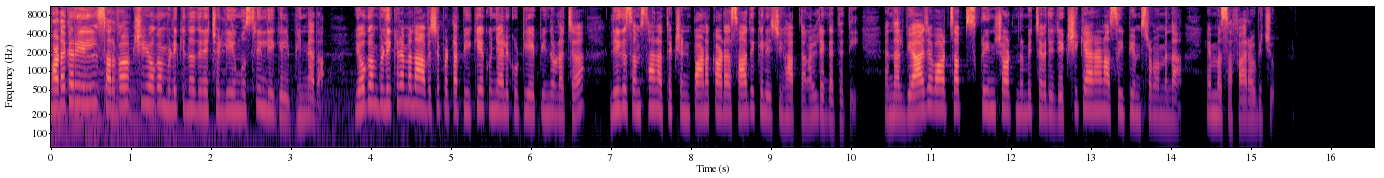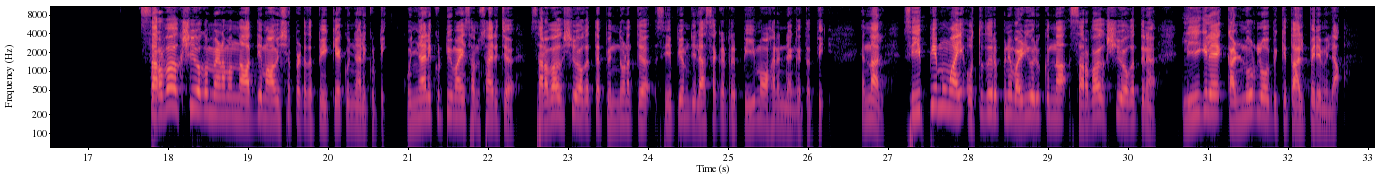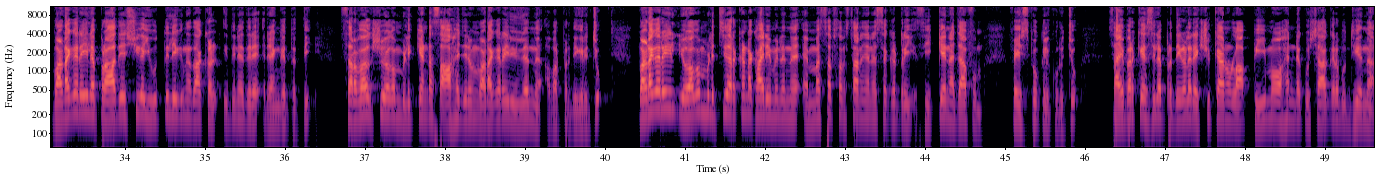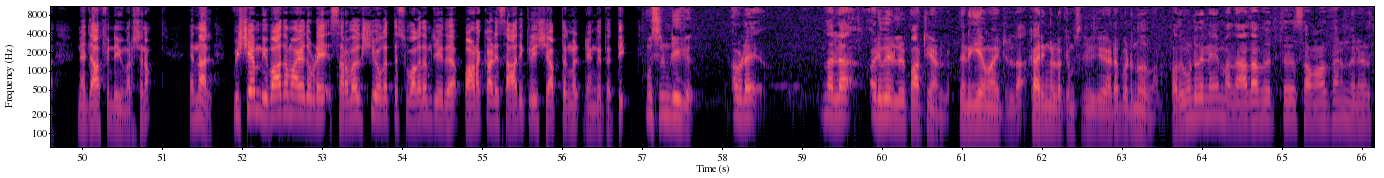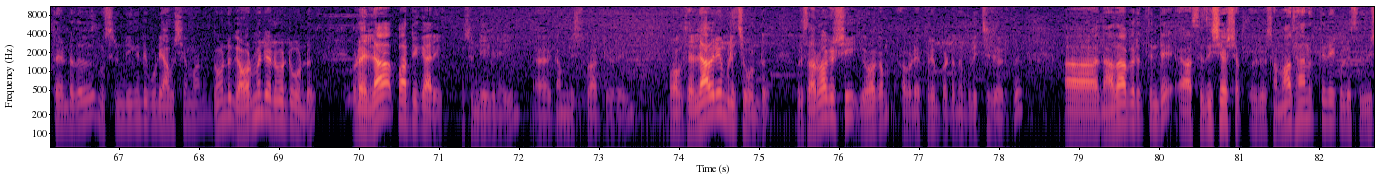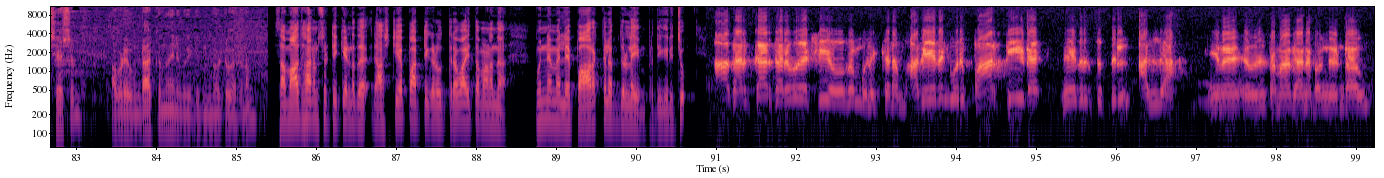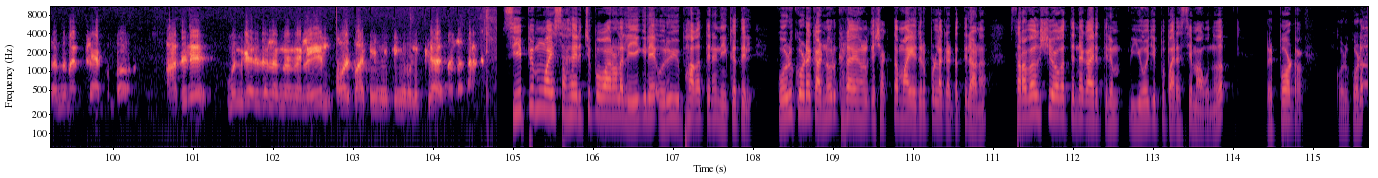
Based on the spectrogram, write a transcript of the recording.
വടകരയിൽ സർവകക്ഷി യോഗം വിളിക്കുന്നതിനെ ചൊല്ലി മുസ്ലിം ലീഗിൽ ഭിന്നത. യോഗം വിളിക്കണമെന്നാവശ്യപ്പെട്ട പി കെ കുഞ്ഞാലിക്കുട്ടിയെ പിന്തുണച്ച് ലീഗ് സംസ്ഥാന അധ്യക്ഷൻ പാണക്കാട് സാദിഖ് അലി ശിഹാബ് തങ്ങൾ രംഗത്തെത്തി. എന്നാൽ വ്യാജ വാട്സാപ്പ് സ്ക്രീൻഷോട്ട് നിർമ്മിച്ചവരെ രക്ഷിക്കാനാണ് സി പി എം ശ്രമമെന്ന് എം എസ് എഫ് ആരോപിച്ചു. സർവകക്ഷി യോഗം വേണമെന്ന് ആദ്യം ആവശ്യപ്പെട്ടത് പി കെ കുഞ്ഞാലിക്കുട്ടി. കുഞ്ഞാലിക്കുട്ടിയുമായി സംസാരിച്ച് സർവകക്ഷി യോഗത്തെ പിന്തുണച്ച് സി പി എം ജില്ലാ സെക്രട്ടറി പി മോഹനൻ രംഗത്തെത്തി. എന്നാൽ സി പി എമ്മുമായി ഒത്തുതീർപ്പിന് വഴിയൊരുക്കുന്ന സർവകക്ഷി യോഗത്തിന് ലീഗിലെ കണ്ണൂർ ലോബിക്ക് താൽപ്പര്യമില്ല. വടകരയിലെ പ്രാദേശിക യൂത്ത് ലീഗ് നേതാക്കൾ ഇതിനെതിരെ രംഗത്തെത്തി. സർവകക്ഷി യോഗം വിളിക്കേണ്ട സാഹചര്യം വടകരയിലില്ലെന്ന് അവർ പ്രതികരിച്ചു. വടകരയിൽ യോഗം വിളിച്ചു ചേർക്കേണ്ട കാര്യമില്ലെന്ന് എം എസ് എഫ് സംസ്ഥാന ജനറൽ സെക്രട്ടറി സി കെ നജാഫും ഫേസ്ബുക്കിൽ കുറിച്ചു. സൈബർ കേസിലെ പ്രതികളെ രക്ഷിക്കാനുള്ള പി മോഹന്റെ കുശാഗ്ര ബുദ്ധിയെന്ന് നജാഫിന്റെ വിമർശനം. എന്നാൽ വിഷയം വിവാദമായതോടെ സർവകക്ഷി യോഗത്തെ സ്വാഗതം ചെയ്ത് പാണക്കാട് സാദിഖലി ശാബ്ദങ്ങൾ രംഗത്തെത്തി. മുസ്ലിം ലീഗ് അവിടെ നല്ല അടിപേരുള്ളൊരു പാർട്ടിയാണല്ലോ. ജനകീയമായിട്ടുള്ള കാര്യങ്ങളിലൊക്കെ മുസ്ലിം ലീഗ് ഇടപെടുന്നതുമാണ്. അപ്പോൾ അതുകൊണ്ട് തന്നെ നാദാപുരത്ത് സമാധാനം നിലനിർത്തേണ്ടത് മുസ്ലിം ലീഗിന്റെ കൂടി ആവശ്യമാണ്. അതുകൊണ്ട് ഗവൺമെന്റ് ഇടപെട്ടുകൊണ്ട് ഇവിടെ എല്ലാ പാർട്ടിക്കാരെയും മുസ്ലിം ലീഗിനെയും കമ്മ്യൂണിസ്റ്റ് പാർട്ടികളെയും കോൺഗ്രസ് എല്ലാവരെയും വിളിച്ചുകൊണ്ട് ഒരു സർവകക്ഷി യോഗം അവിടെ എത്രയും പെട്ടെന്ന് വിളിച്ചു ചേർത്ത് നാദാപുരത്തിന്റെ ആ സ്ഥിതിശേഷം ഒരു സമാധാനത്തിലേക്കുള്ള സ്ഥിതിശേഷം അവിടെ ഉണ്ടാക്കുന്നതിന് വേണ്ടി മുന്നോട്ട് വരണം. സമാധാനം സൃഷ്ടിക്കേണ്ടത് രാഷ്ട്രീയ പാർട്ടികളുടെ ഉത്തരവാദിത്തമാണെന്ന് മുൻ എം എൽ എ പാറക്കൽ അബ്ദുള്ളയും പ്രതികരിച്ചു. ആ സർക്കാർ സർവകക്ഷി യോഗം വിളിക്കണം. അതേതെങ്കിലും ഒരു പാർട്ടിയുടെ നേതൃത്വത്തിൽ അല്ല ഇങ്ങനെ ഒരു സമാധാന പങ്ക് ഉണ്ടാവും എന്ന് മനസ്സിലാക്കുമ്പോൾ അതിന് മുൻകരുതൽ എന്ന നിലയിൽ ഓൾ പാർട്ടി മീറ്റിംഗ് വിളിക്കുക എന്നുള്ളതാണ്. സി പി എമ്മുമായി സഹകരിച്ചു പോകാനുള്ള ലീഗിലെ ഒരു വിഭാഗത്തിന്റെ നീക്കത്തിൽ കോഴിക്കോട് കണ്ണൂർ ഘടകങ്ങൾക്ക് ശക്തമായ എതിർപ്പുള്ള ഘട്ടത്തിലാണ് സർവകക്ഷി യോഗത്തിന്റെ കാര്യത്തിലും വിയോജിപ്പ് പരസ്യമാകുന്നത്. റിപ്പോർട്ടർ കോഴിക്കോട്.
